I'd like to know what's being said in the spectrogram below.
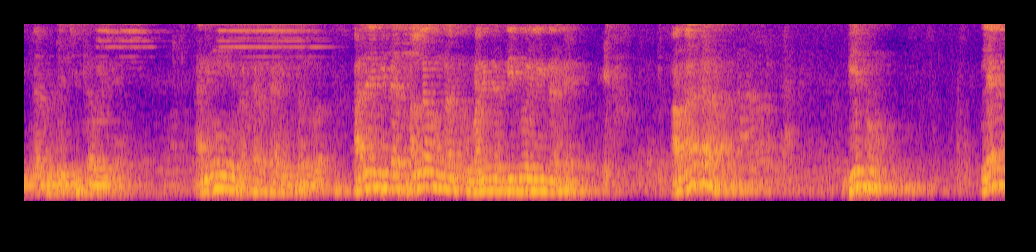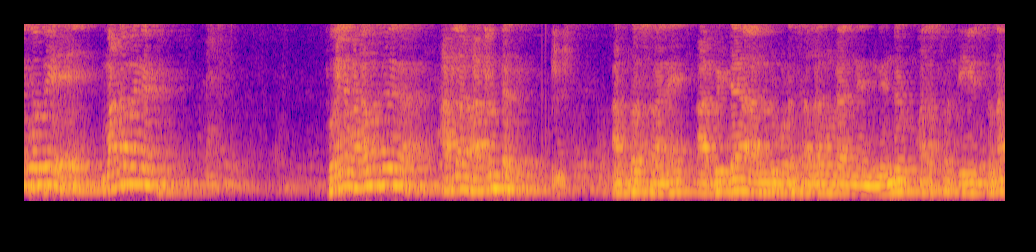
ఇలా బిడ్డ వచ్చి ఇట్లా ఉంటే అని రకరకాల ఇబ్బంది పడుతుంది అదే బిడ్డ చల్లగా ఉందనుకో మరింత దీపం వెలిగినట్టే అవునా కదా? దీపం. లేకపోతే మఠమైనట్టు. పోయిన మఠం కదా అట్లా అట్లుంటుంది. అందుకోసమనే ఆ బిడ్డ అల్లుడు కూడా చల్లగా ఉండాలని నేను నిండు మనసుతో దీవిస్తున్నా.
